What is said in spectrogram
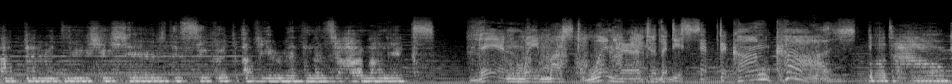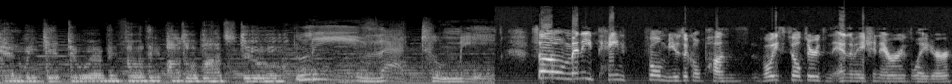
Apparently, she shares the secret of Eurythmus harmonics. Then we must win her to the Decepticon cause. But how can we get to her before the Autobots do? Leave that to me. So many painful musical puns, voice filters, and animation errors later,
